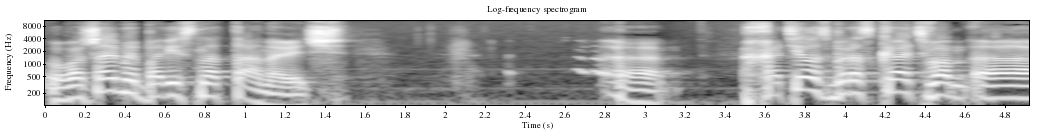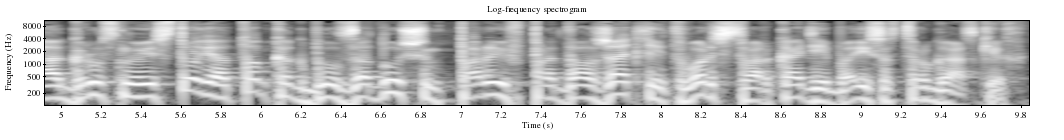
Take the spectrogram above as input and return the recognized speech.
Уважаемый Борис Натанович, Э, Хотелось бы рассказать вам э, грустную историю о том, как был задушен порыв продолжателей творчества Аркадия и Бориса Стругацких.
